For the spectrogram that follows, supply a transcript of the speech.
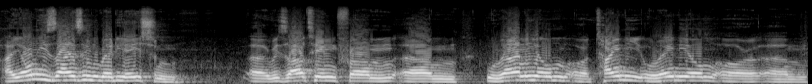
ionizing radiation uh, resulting from um, uranium or tiny uranium or um,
